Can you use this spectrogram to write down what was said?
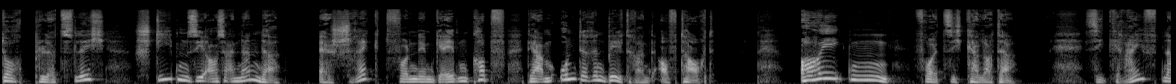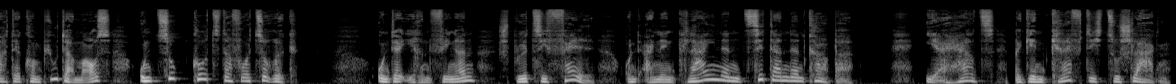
Doch plötzlich stieben sie auseinander, erschreckt von dem gelben Kopf, der am unteren Bildrand auftaucht. Eugen, freut sich Carlotta. Sie greift nach der Computermaus und zuckt kurz davor zurück. Unter ihren Fingern spürt sie Fell und einen kleinen zitternden Körper. Ihr Herz beginnt kräftig zu schlagen.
